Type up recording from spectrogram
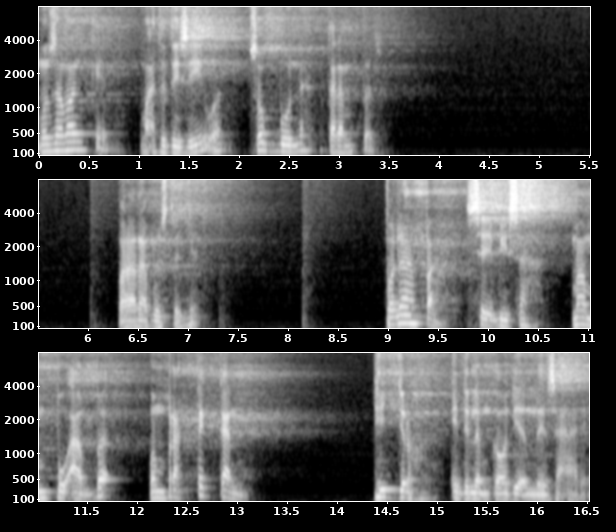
Musa mungkin mak tu siwak, sobuna dalam per. Para rabu saja. Kenapa saya bisa mampu abad mempraktekkan hijrah di dalam kemudian sehari.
